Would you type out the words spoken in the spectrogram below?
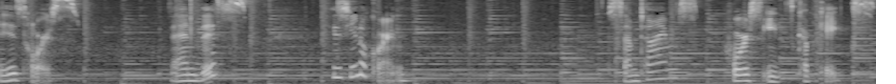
Is horse. And this is unicorn. Sometimes horse eats cupcakes.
